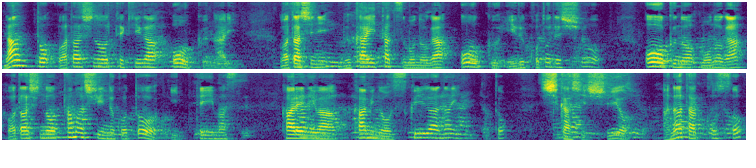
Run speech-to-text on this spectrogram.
なんと私の敵が多くなり私に向かい立つ者が多くいることでしょう。多くの者が私の魂のことを言っています。彼には神の救いがないと。しかし主よあなたこそ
